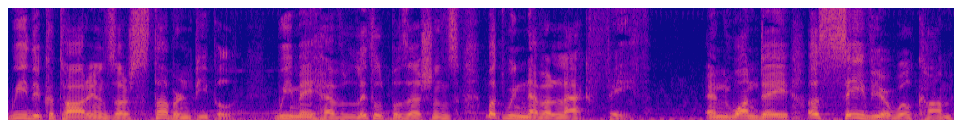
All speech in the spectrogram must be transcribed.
We the Kotarians are stubborn people. We may have little possessions, but we never lack faith. And one day a savior will come,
